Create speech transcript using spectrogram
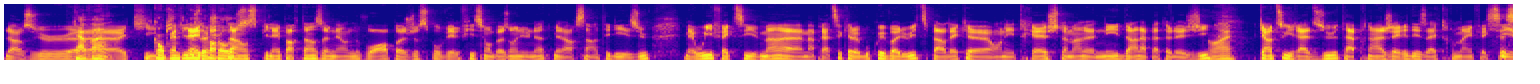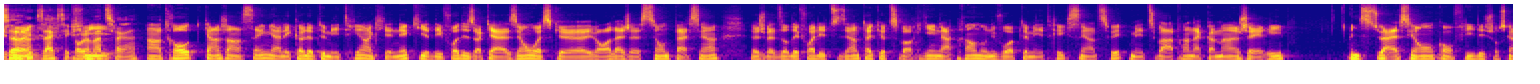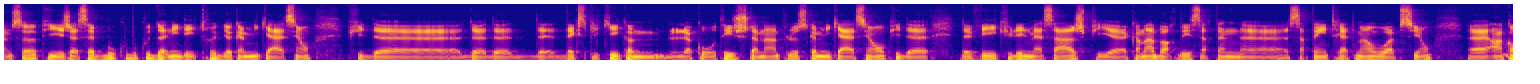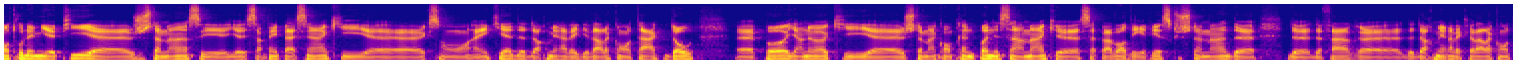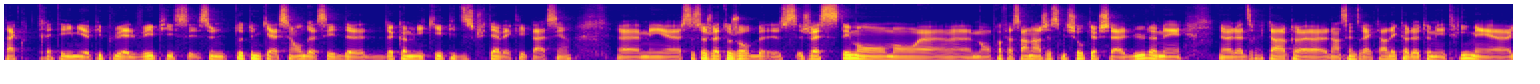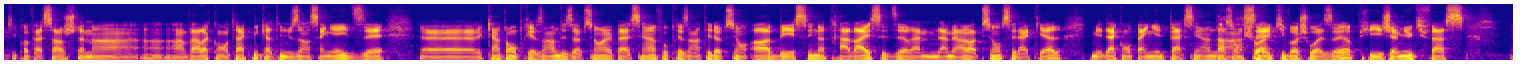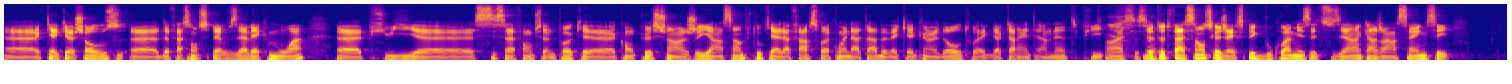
leurs yeux yeux. Qu'avant. euh, Ils comprennent plus de l'importance, choses. Puis l'importance de venir nous voir, pas juste pour vérifier si on a besoin d'une lunette, mais leur santé des yeux. Mais oui, effectivement, euh, ma pratique, elle a beaucoup évolué. Tu parlais qu'on est très, justement, le nez dans la pathologie. Ouais, Quand tu gradues, tu apprends à gérer des êtres humains, c'est effectivement. ça, exact. C'est complètement différent. Entre autres, quand j'enseigne à l'école d'optométrie en clinique, il y a des fois des occasions où est-ce qu'il va y avoir de la gestion de patients. Euh, Je vais dire des fois à l'étudiant, peut-être que tu vas rien apprendre au niveau optométrique, scientifique, mais tu vas apprendre à comment gérer une situation, conflit, des choses comme ça. Puis j'essaie beaucoup, beaucoup de donner des trucs de communication, puis de, de- de- d'expliquer comme le côté justement plus communication, puis de, véhiculer le message, puis euh, comment aborder certaines, euh, certains traitements ou options. Euh, en contrôle de myopie, justement, c'est, il y a certains patients qui, qui sont inquiets de dormir avec des verres de contact, d'autres pas. Il y en a qui, euh, justement, comprennent pas nécessairement que ça peut avoir des risques, justement, de, de, de faire, euh, de dormir avec le verre de contact ou de traiter les myopies plus élevées. Puis c'est, une- toute une question d'essayer de, de communiquer puis discuter avec les patients. Euh, mais euh, c'est ça, je vais toujours, je vais citer mon, mon, mon professeur Nangis Michaud que je salue, là, mais le directeur, l'ancien directeur de l'école d'autométrie, mais qui est professeur justement en, en- en verre de contact. Mais quand il nous enseignait, il disait quand on présente des options à un patient, il faut présenter l'option A, B, C. Notre travail, c'est de dire la, la meilleure option, c'est laquelle, mais d'accompagner le patient dans, Dans son celle choix. Qu'il va choisir. Puis j'aime mieux qu'il fasse euh, quelque chose euh, de façon supervisée avec moi. Euh, puis, si ça ne fonctionne pas, qu'on puisse changer ensemble plutôt qu'il à le faire sur le coin de la table avec quelqu'un d'autre ou avec Docteur Internet. Puis, Ouais, de toute façon, ce que j'explique beaucoup à mes étudiants quand j'enseigne, c'est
